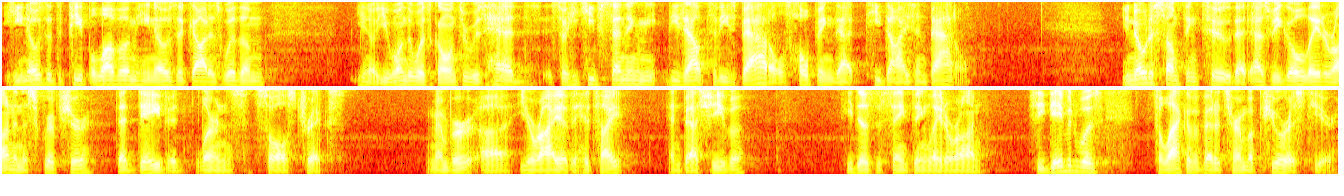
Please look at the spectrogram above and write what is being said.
he knows that the people love him, he knows that God is with him. You know, you wonder what's going through his head. So he keeps sending these out to these battles, hoping that he dies in battle. You notice something, too, that as we go later on in the scripture, that David learns Saul's tricks. Remember uh, Uriah the Hittite and Bathsheba? He does the same thing later on. See, David was, for lack of a better term, a purist here.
